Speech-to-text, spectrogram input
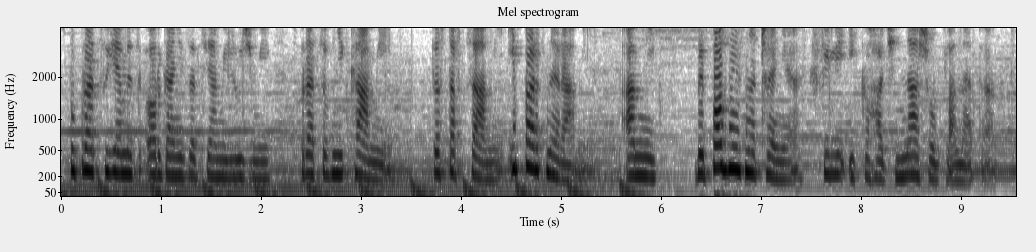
Współpracujemy z organizacjami ludźmi, z pracownikami, dostawcami i partnerami, a mnie, by podnieść znaczenie chwili i kochać naszą planetę.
